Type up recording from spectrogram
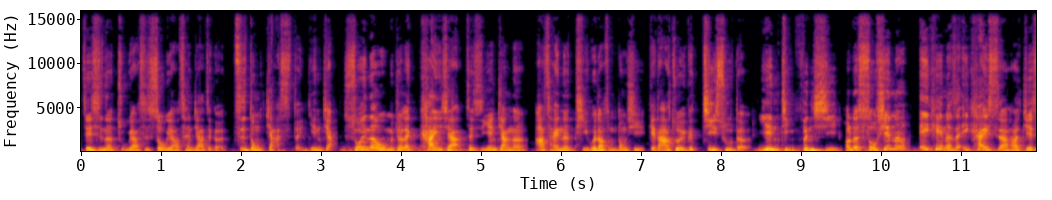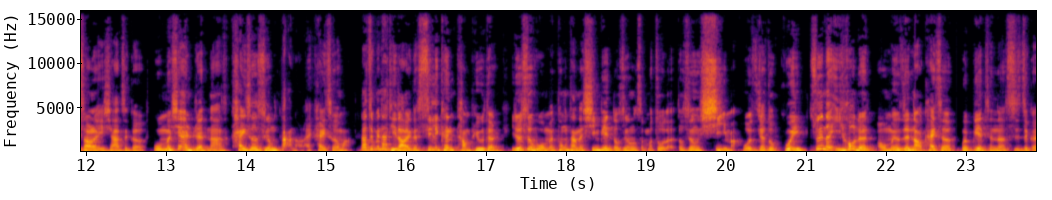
这次呢主要是受邀参加这个自动驾驶的演讲，所以呢，我们就来看一下这次演讲呢，阿才呢体会到什么东西，给大家做一个技术的严谨分析。好的，首先呢，AK 呢在一开始啊，他介绍了一下这个我们现在人呐、开车是用大脑来开车嘛，那这边。他提到一个 silicon computer，也就是我们通常的芯片都是用什么做的？都是用矽嘛，或者叫做硅。所以呢，以后的我们用人脑开车会变成呢是这个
